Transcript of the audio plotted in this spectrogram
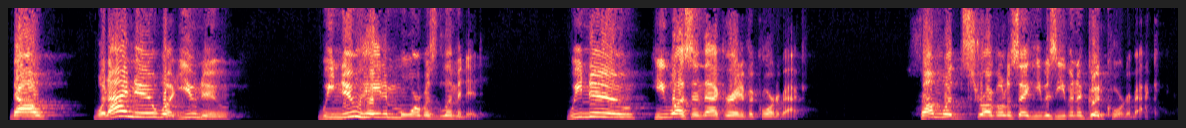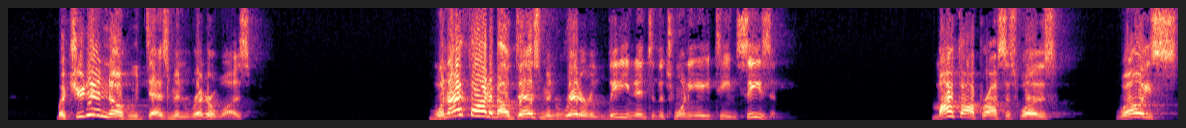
Now, what I knew, what you knew, we knew Hayden Moore was limited. We knew he wasn't that great of a quarterback. Some would struggle to say he was even a good quarterback. But you didn't know who Desmond Ridder was. When I thought about Desmond Ridder leading into the 2018 season, my thought process was, well, he's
